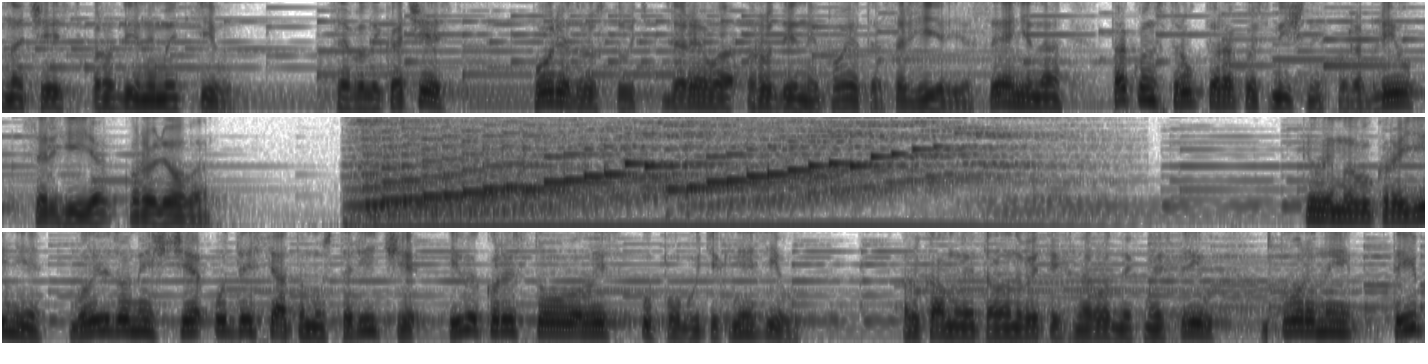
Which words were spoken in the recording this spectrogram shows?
на честь родини митців. Це велика честь. Поряд ростуть дерева родини поета Сергія Єсеніна та конструктора космічних кораблів Сергія Корольова. Килими в Україні були відомі ще у X сторіччі і використовувались у побуті князів. Руками талановитих народних майстрів створений тип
